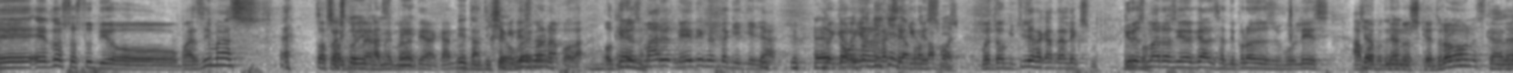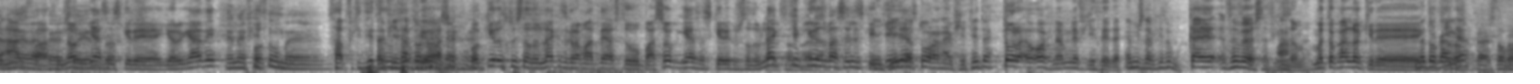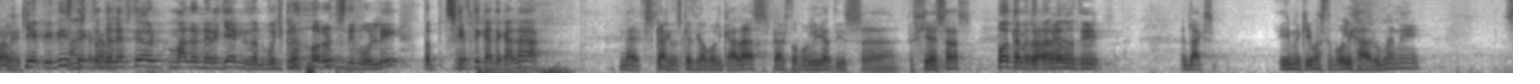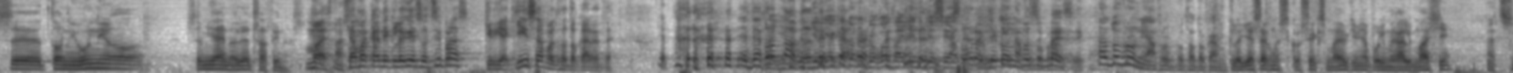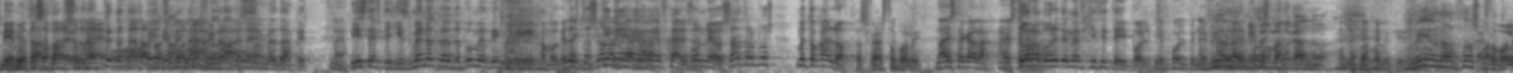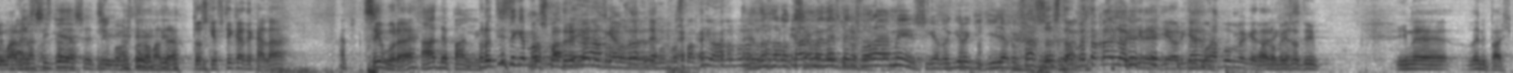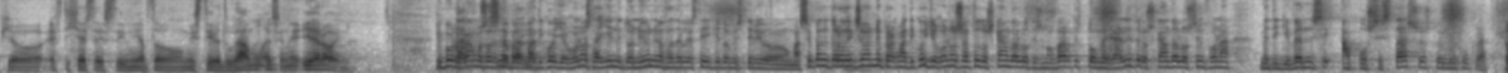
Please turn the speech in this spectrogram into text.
Ε, εδώ στο στούντιο μαζί μας. Ε, το Σας έφερε το και η μέρα είχαμε σήμερα, πει. τι να κάνουμε. Ήταν τυχαίο, Ξεκινήσουμε βέβαια. ανάποδα. Ο κύριος ναι. Μάριο, με έδειχνε τον Κικίλια. Ε, τον το- Γεωργιάδη τον θα Κικίλια πρώτα ξεκινήσουμε. πώς. Με τον Κικίλια θα καταλήξουμε. Κύριος Μάριος Γεωργιάδης, αντιπρόεδρος της Βουλής από από την την Ένωση Ένωση Κεντρών, στην Καλημέρα, Αλφα ευχαριστώ Αθηνών. για Γεια την σα κύριε Γεωργιάδη. Ε, να ευχηθούμε. Ο- Θα ευχηθείτε, Θα θα ευχηθείτε έρθει η όλοι ώρα. Ο κύριος Χριστοδουλάκης, γραμματέας του Πασόκ. Γεια σας κύριε Χριστοδουλάκη. Και ο κύριος Βασίλης Η Κίλια Κικίλια. τώρα να ευχηθείτε. Τώρα, όχι, να μην ευχηθείτε. Εμείς θα ευχηθούμε. Βεβαίως θα ευχηθούμε. Με το καλό, κύριε Με το καλό. Κικίλια. Ευχαριστώ πολύ. Και επειδή είστε είστε εκ των καλά. τελευταίων, μάλλον εργένιδων που κυκλοφορούν στη Βουλή, το σκεφτήκατε καλά; Ναι, φυσικά και το σκέφτηκα πολύ καλά. Σας ευχαριστώ πολύ για τις ευχές σας. Πότε με το καλό; ότι. Εντάξει, είμαι και είμαστε πολύ χαρούμενοι σε τον Ιούνιο σε μια ενορία της Αθήνας. Μάλιστα. Και άμα κάνει εκλογές ο Τσίπρας, Κυριακή ή Σάββατο θα το κάνετε. Ε, δεν θα γίνει. Ρωτάω, Την δεν Κυριακή θα- των εκλογών θα γίνει και σε άνθρωποι. Ξέρω και εγώ Τι είναι μήπως αυτό το πράγμα. συμπέσει. Θα το βρουν οι άνθρωποι που θα το κάνουν. Εκλογές έχουμε στις 26 Μαου και μια πολύ μεγάλη μάχη. Έτσι. Μην μου οποία θα τόσο παρακαλώ. δώσουμε- Θα πείτε, θα θα τα πείτε δώσουμε μετά. όλες θα τις τα δυνάμεις. πούμε Ναι. μετά, πείτε. Ναι. Είστε ευτυχισμένος, πρέπει να το πούμε, δείχνει χαμογελαστό και κιόλας είναι μια χαρά. ευχάριστος. Νέος άνθρωπος με το καλό. Σας ευχαριστώ πολύ. Να είστε καλά. Να είστε Τώρα καλά. μπορείτε να ευχηθείτε οι υπόλοιποι. Οι υπόλοιποι να Βίων ευχηθούν. ανθόσπαρτων. Βίων ανθόσπαρτων. πολύ, μ' αρέσει. Κλασικές έτσι. Λοιπόν. Στο γραμματέα. Το σκεφτήκατε καλά; Σίγουρα, ε. Άντε πάλι. Ρωτήστε και εμά του Προσπαθεί ο παντρεμένου γι' άνθρωπος, αυτό. παιδί μου, Προσπαθεί ο άνθρωπος να το Εδώ θα το μεταπίσει, κάνουμε αλλά δεν δεύτερη γίνεται. φορά εμείς. Για τον κύριο Κικίλια το ψάχνουμε. Σωστό. Με το καλό, κύριε Γεωργιάδη, θα πούμε και Εγώ τα νομίζω δικά σας. ότι είναι, δεν υπάρχει πιο ευτυχέστερη στιγμή από το μυστήριο του γάμου. Έτσι είναι, ιερό είναι. Λοιπόν, ο γάμος σας με είναι το καλό. πραγματικό γεγονός. Θα γίνει τον Ιούνιο, θα τελεστεί εκεί το μυστήριο μας είπατε. Τώρα δεν ξέρω αν είναι πραγματικό γεγονός αυτό το σκάνδαλο της Νοβάρτης, το μεγαλύτερο σκάνδαλο σύμφωνα με την κυβέρνηση αποσυστάσεω του ελληνικού κράτους.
